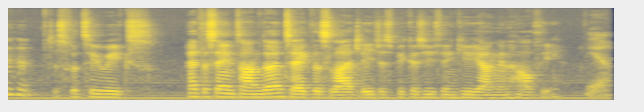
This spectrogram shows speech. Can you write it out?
Just for two weeks. At the same time, don't take this lightly just because you think you're young and healthy. yeah.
